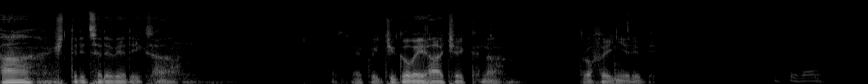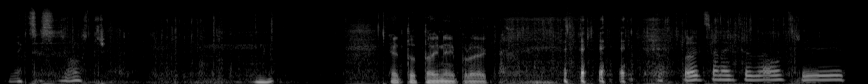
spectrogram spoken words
H49XH. Vlastně jako jigový háček na trofejní ryby. Nechce se zaostřit. Je to tajný projekt. Proč se nechce zaostřit?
